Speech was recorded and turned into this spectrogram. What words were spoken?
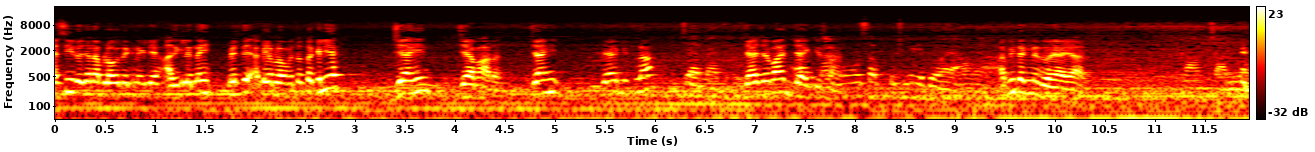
ऐसी ही रोज़ाना ब्लॉग देखने के लिए आज के लिए नहीं मिलते अगले ब्लॉग में। तब तक के लिए जय हिंद जय भारत। जय हिंद जय मिथिला जय जय जवान जय किसान। वो सब कुछ भी नहीं दोया अभी तक नहीं धोया यार। काम चालू है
